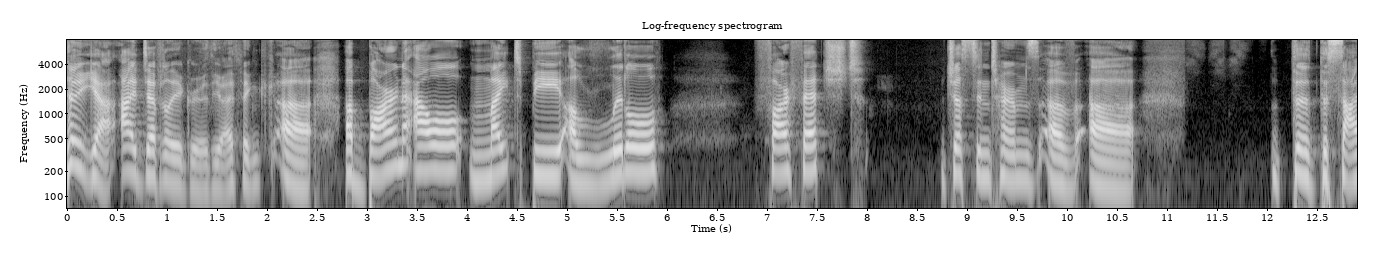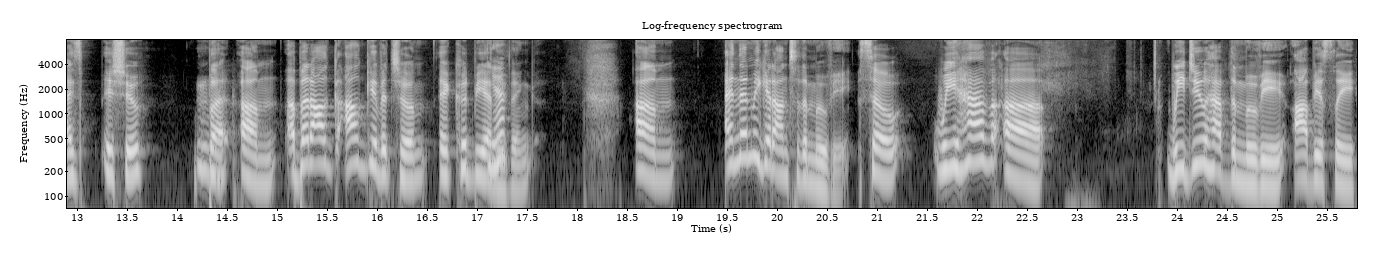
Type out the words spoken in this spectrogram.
yeah, I definitely agree with you. I think uh, a barn owl might be a little far fetched, just in terms of uh, the the size issue. But um, but I'll I'll give it to him. It could be anything. Um, and then we get on to the movie. So we have uh we do have the movie obviously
